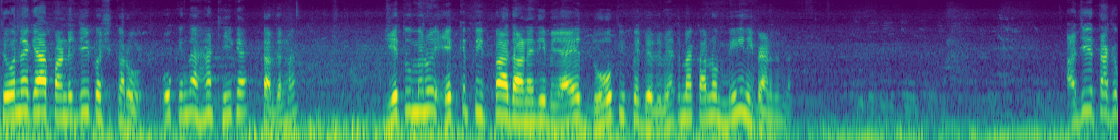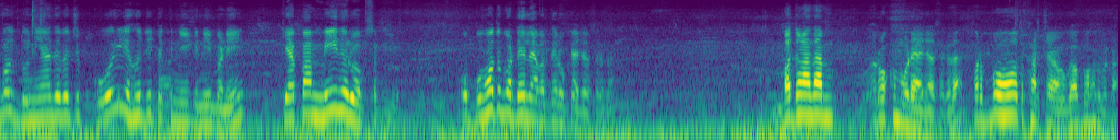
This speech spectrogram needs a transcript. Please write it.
ਤੇ ਉਹਨੇ ਕਿਹਾ, ਪੰਡਿਤ ਜੀ, ਕੁਛ ਕਰੋ। ਉਹ ਕਹਿੰਦਾ, ਹਾਂ, ਠੀਕ ਹੈ, ਕਰ ਦਿੰਦਾ। ਜੇ ਤੂੰ ਮੈਨੂੰ ਇੱਕ ਪੀਪਾ ਦਾਣੇ ਦੀ ਬਜਾਏ ਦੋ ਪੀਪੇ ਦੇ ਦੇਵੇਂ, ਤਾਂ ਮੈਂ ਕੱਲ ਨੂੰ ਮੀਂਹ ਨਹੀਂ ਪੈਣ ਦਿੰਦਾ। ਅਜੇ ਤੱਕ ਬਸ ਦੁਨੀਆ ਦੇ ਵਿੱਚ ਕੋਈ ਇਹੋ ਜਿਹੀ ਟੈਕਨੀਕ ਨਹੀਂ ਬਣੀ ਕਿ ਆਪਾਂ ਮੀਂਹ ਨੂੰ ਰੋਕ ਸਕੀਏ। ਉਹ ਬਹੁਤ ਵੱਡੇ ਲੈਵਲ ਤੇ ਰੋਕਿਆ ਜਾ ਸਕਦਾ। ਬੱਦਲਾਂ ਦਾ ਰੁੱਖ ਮੋੜਿਆ ਜਾ ਸਕਦਾ, ਪਰ ਬਹੁਤ ਖਰਚਾ ਆਊਗਾ, ਬਹੁਤ ਵੱਡਾ।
